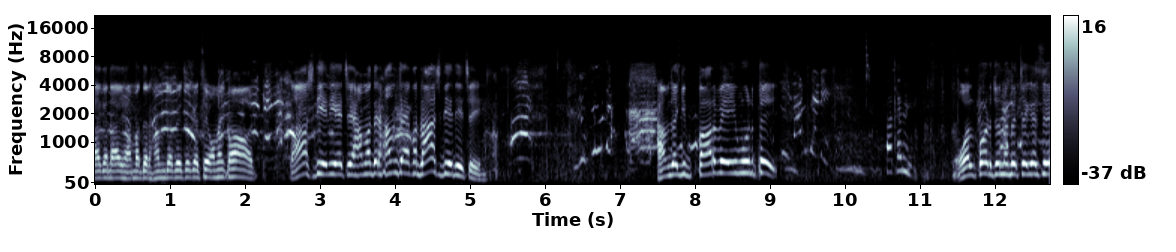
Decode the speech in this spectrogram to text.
লাগে নাই আমাদের হামজা বেঁচে গেছে ও মাই গড রাশ দিয়ে দিয়েছে আমাদের হামজা এখন রাশ দিয়ে দিয়েছে। হামজা কি পারবে এই মুহূর্তে? অল্পর জন্য বেঁচে গেছে।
